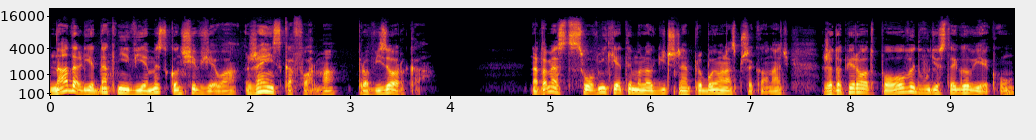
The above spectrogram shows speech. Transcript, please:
Nadal jednak nie wiemy, skąd się wzięła żeńska forma prowizorka. Natomiast słowniki etymologiczne próbują nas przekonać, że dopiero od połowy XX wieku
